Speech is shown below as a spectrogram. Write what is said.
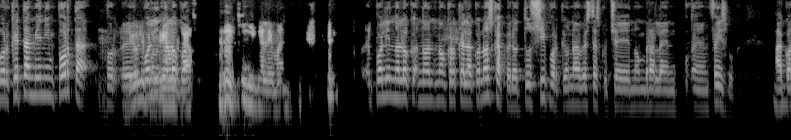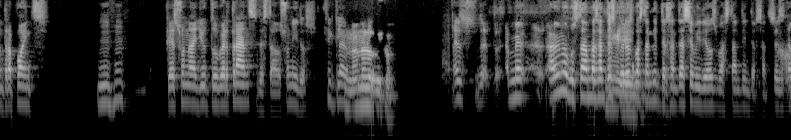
¿Por qué también importa? Por, eh, Yo le Poli, pondría no lo, en alemán. Poli no, lo- no, no creo que la conozca, pero tú sí, porque una vez te escuché nombrarla en, en Facebook. A ContraPoints, que es una youtuber trans de Estados Unidos. Sí, claro. No, no lo ubico. Es, me- a mí me gustaban bastantes, pero es bastante interesante. Hace videos bastante interesantes. Es- habla,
